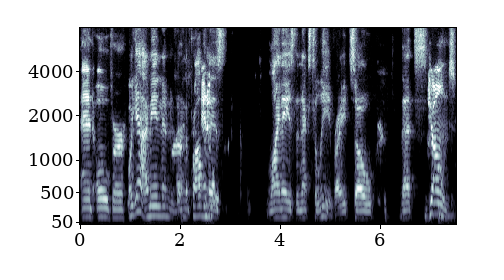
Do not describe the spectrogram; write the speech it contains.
and over. Well, yeah, I mean, and, and the problem and is A is the next to leave, right? So that's Jones.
